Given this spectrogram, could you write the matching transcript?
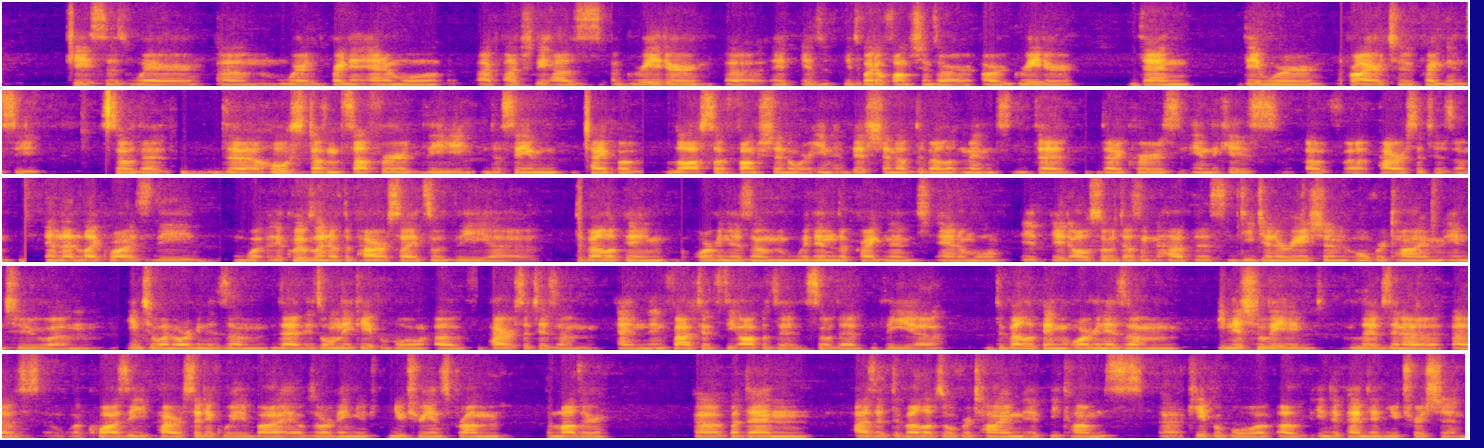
cases where um, where the pregnant animal actually has a greater uh, it, its, vital functions are are greater than they were prior to pregnancy so that the host doesn't suffer the the same type of loss of function or inhibition of development that that occurs in the case of uh, parasitism. And then likewise the what, equivalent of the parasites so the uh, developing organism within the pregnant animal. It, it also doesn't have this degeneration over time into um, into an organism that is only capable of parasitism, and in fact, it's the opposite. So that the uh, developing organism initially lives in a, a, a quasi parasitic way by absorbing nu- nutrients from the mother, uh, but then as it develops over time, it becomes uh, capable of, of independent nutrition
